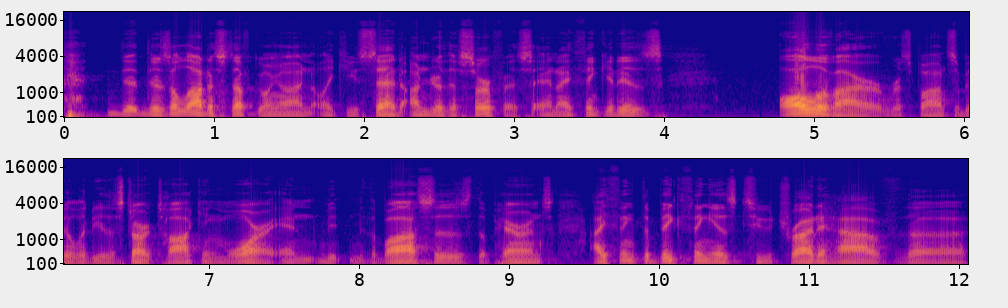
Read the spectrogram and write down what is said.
There's a lot of stuff going on, like you said, under the surface, and I think it is all of our responsibility to start talking more. And the bosses, the parents. I think the big thing is to try to have the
